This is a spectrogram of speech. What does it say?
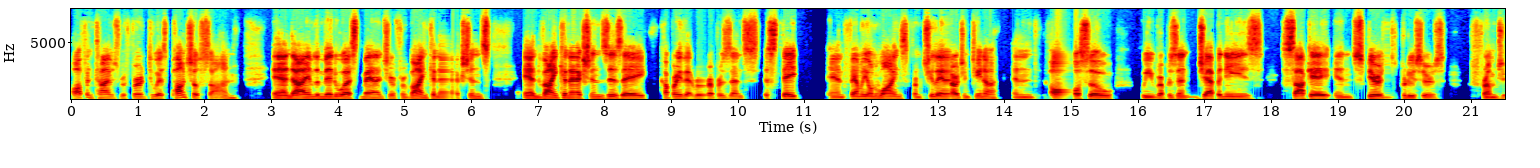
oftentimes referred to as Poncho San, and I am the Midwest manager for Vine Connections. And Vine Connections is a company that represents estate and family owned wines from Chile and Argentina. And also, we represent Japanese sake and spirits producers from J-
